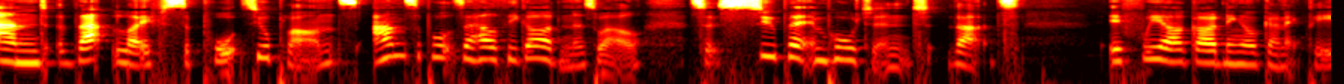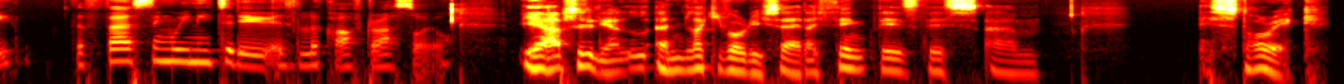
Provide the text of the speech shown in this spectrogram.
And that life supports your plants and supports a healthy garden as well. So it's super important that if we are gardening organically, the first thing we need to do is look after our soil. Yeah, absolutely. And, like you've already said, I think there's this um, historic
